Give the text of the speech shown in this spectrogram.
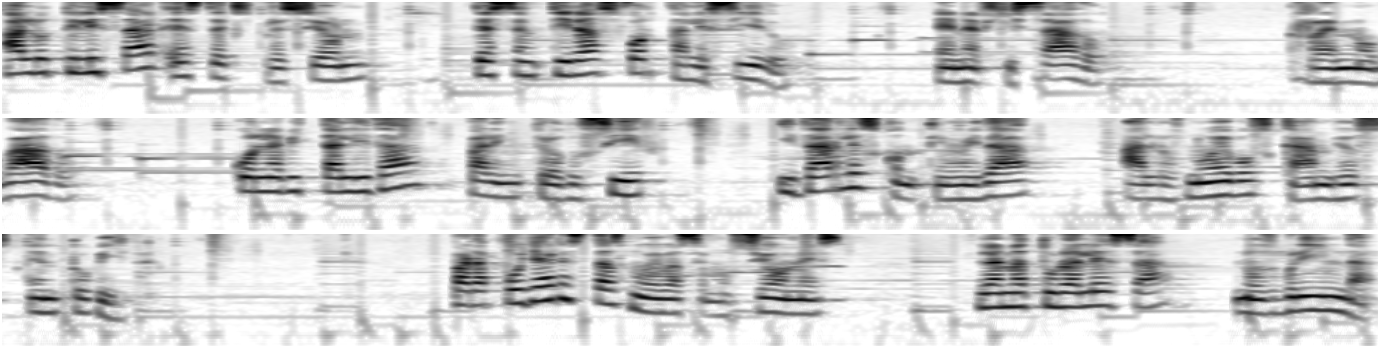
Al utilizar esta expresión te sentirás fortalecido, energizado, renovado, con la vitalidad para introducir y darles continuidad a los nuevos cambios en tu vida. Para apoyar estas nuevas emociones, la naturaleza nos brinda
